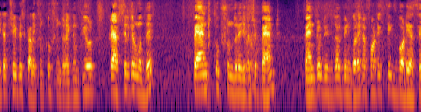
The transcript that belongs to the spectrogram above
এটা থ্রি পিস কালেকশন খুব সুন্দর। একদম পিওর ক্র্যাফট সিল্কের মধ্যে প্যান্ট খুব সুন্দর এই যেটা হচ্ছে প্যান্ট। প্যান্টও ডিজিটাল প্রিন্ট করে এটা ফর্টি সিক্স বডি আছে।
